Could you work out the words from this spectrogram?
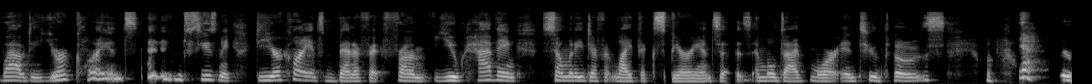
wow, do your clients, excuse me, do your clients benefit from you having so many different life experiences? And we'll dive more into those. Yeah.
